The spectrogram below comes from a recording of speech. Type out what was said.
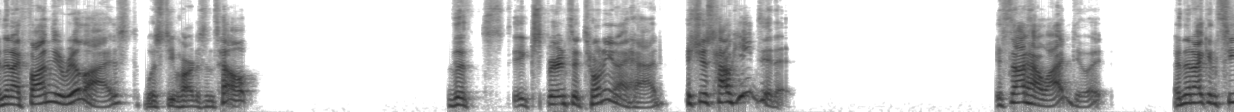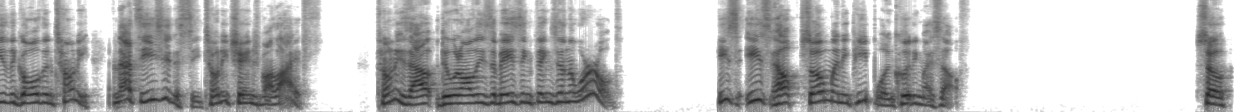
And then I finally realized, with Steve Hardison's help, the experience that Tony and I had, it's just how he did it. It's not how I'd do it. And then I can see the gold in Tony. And that's easy to see. Tony changed my life. Tony's out doing all these amazing things in the world. He's he's helped so many people, including myself. So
